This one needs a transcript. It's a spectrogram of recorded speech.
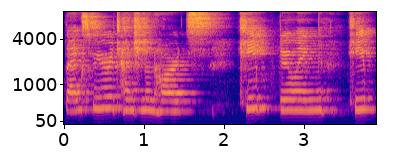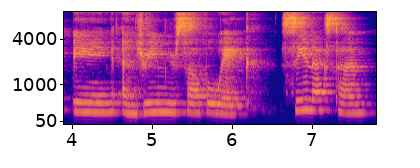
Thanks for your attention and hearts. Keep doing, keep being, and dream yourself awake. See you next time.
